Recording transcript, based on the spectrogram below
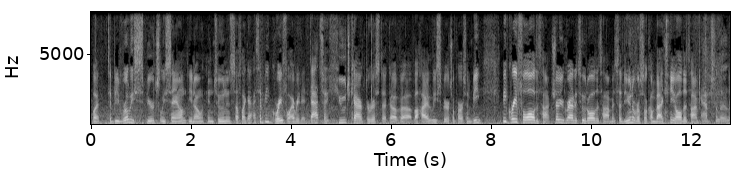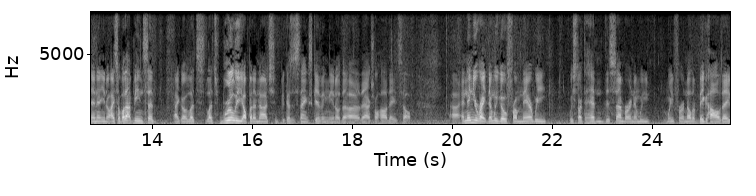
But to be really spiritually sound, you know, in tune and stuff like that, I said, be grateful every day. That's a huge characteristic of, uh, of a highly spiritual person. Be be grateful all the time. Show your gratitude all the time. I said, the universe will come back to you all the time. Absolutely. And uh, you know, I said, well, that being said, I go, let's let's really up at a notch because it's Thanksgiving. You know, the uh, the actual holiday itself. Uh, and then you're right. Then we go from there. We we start to head in December, and then we wait for another big holiday.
